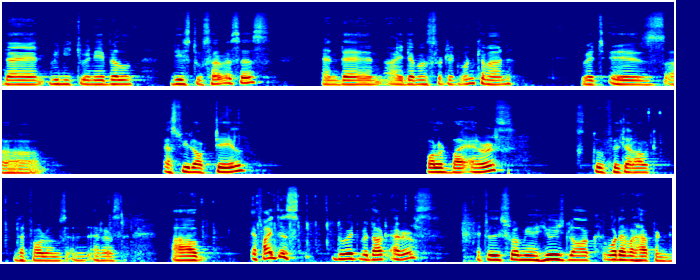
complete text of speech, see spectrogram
Then we need to enable these two services. And then I demonstrated one command, which is uh, svlogtail followed by errors to filter out the problems and errors. Uh, if I just do it without errors, it will show me a huge log, whatever happened,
